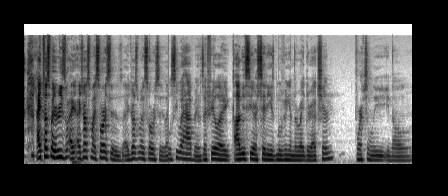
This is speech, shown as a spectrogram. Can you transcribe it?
I trust my reason. I, I trust my sources. I trust my sources. We'll see what happens. I feel like obviously our city is moving in the right direction. Fortunately, you know,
